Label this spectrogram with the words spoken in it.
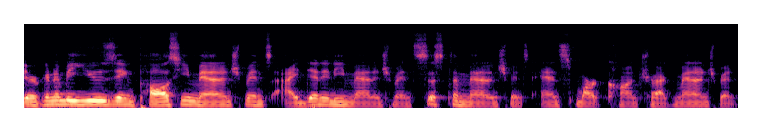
They're going to be using policy management, identity management, system management, and smart contract management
